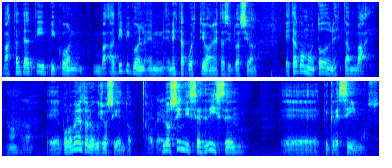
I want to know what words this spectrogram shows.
bastante atípico, atípico en, esta cuestión, en esta situación. Está como todo en stand-by. Eh, por lo menos esto es lo que yo siento. Los índices dicen eh, que crecimos.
